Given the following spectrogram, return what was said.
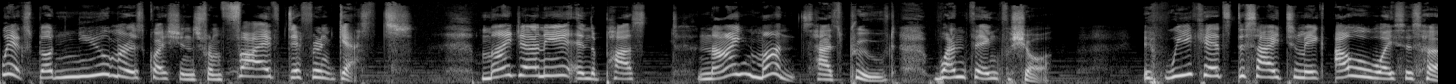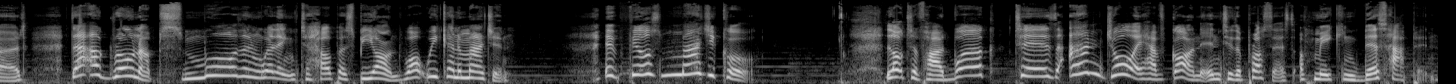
We explored numerous questions from five different guests. My journey in the past nine months has proved one thing for sure. If we kids decide to make our voices heard, there are grown ups more than willing to help us beyond what we can imagine. It feels magical. Lots of hard work, tears, and joy have gone into the process of making this happen.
